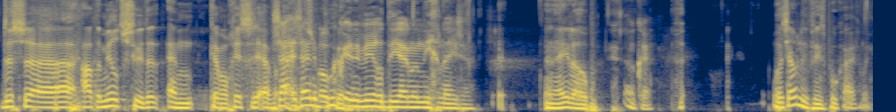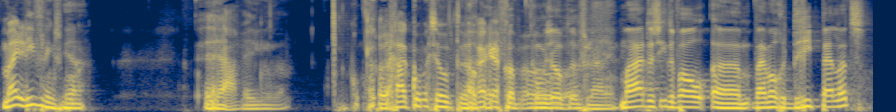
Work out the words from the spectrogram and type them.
Dus eh hij had een mailtje gestuurd. En ik heb hem gisteren even zijn, zijn er boeken in de wereld die jij nog niet gelezen hebt? Een hele hoop. Oké. Wat is jouw lievelingsboek eigenlijk? Mijn lievelingsboek? Ja. Ja, weet ik niet. man. Daar ga, kom ik zo op terug. Ik even, kom- kom je zo op terug. over nadenken. Maar dus in ieder geval, ehm, wij mogen drie pallets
